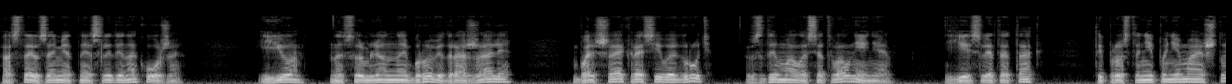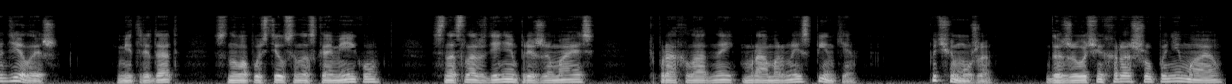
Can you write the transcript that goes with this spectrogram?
оставив заметные следы на коже. Ее насурмленные брови дрожали, большая красивая грудь вздымалась от волнения. «Если это так, ты просто не понимаешь, что делаешь». Митридат снова опустился на скамейку, с наслаждением прижимаясь к прохладной мраморной спинке. «Почему же?» «Даже очень хорошо понимаю»,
